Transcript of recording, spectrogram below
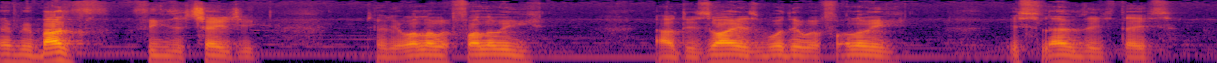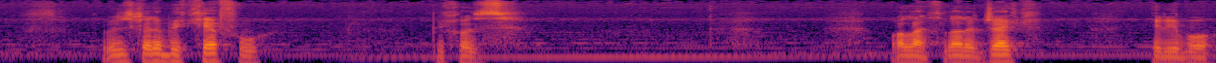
every month things are changing. And Allah, we're following our desires more than we're following Islam these days. We're just going to be careful because, well, it's not a joke anymore.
